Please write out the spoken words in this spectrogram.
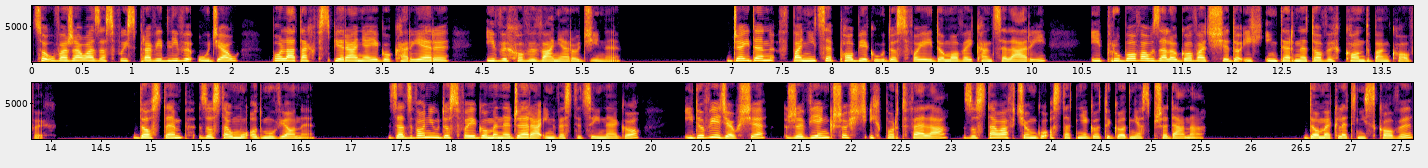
co uważała za swój sprawiedliwy udział po latach wspierania jego kariery i wychowywania rodziny. Jaden w panice pobiegł do swojej domowej kancelarii i próbował zalogować się do ich internetowych kont bankowych. Dostęp został mu odmówiony. Zadzwonił do swojego menedżera inwestycyjnego i dowiedział się, że większość ich portfela została w ciągu ostatniego tygodnia sprzedana. Domek letniskowy?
